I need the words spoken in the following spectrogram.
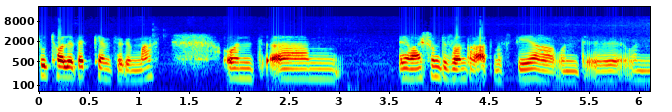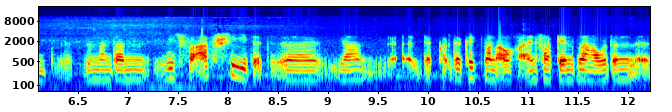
so tolle Wettkämpfe gemacht und ähm, ja, war schon eine besondere Atmosphäre und äh, und wenn man dann sich verabschiedet, äh, ja, da, da kriegt man auch einfach Gänsehaut. Dann äh,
